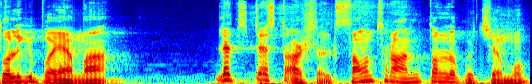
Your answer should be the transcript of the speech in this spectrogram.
తొలగిపోయామా? లెట్స్ టెస్ట్ అవర్ సెల్స్ సంవత్సరం అంతంలోకి వచ్చాము.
